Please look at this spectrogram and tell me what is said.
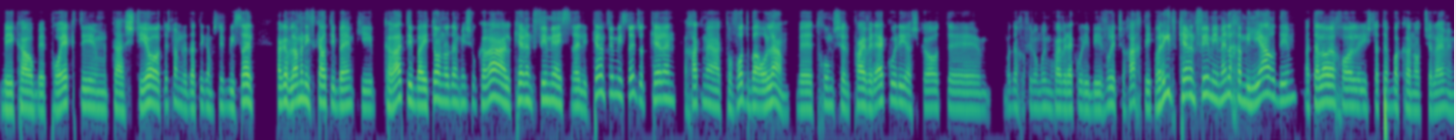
בעיקר בפרויקטים, תשתיות, יש להם לדעתי גם סניף בישראל אגב, למה נזכרתי בהם? כי קראתי בעיתון, לא יודע אם מישהו קרא, על קרן פימי הישראלית. קרן פימי הישראלית זאת קרן אחת מהטובות בעולם בתחום של private equity, השקעות... אה, לא יודע איך אפילו אומרים private equity בעברית, שכחתי, אבל נגיד קרן פימי, אם אין לך מיליארדים, אתה לא יכול להשתתף בקרנות שלהם, הם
